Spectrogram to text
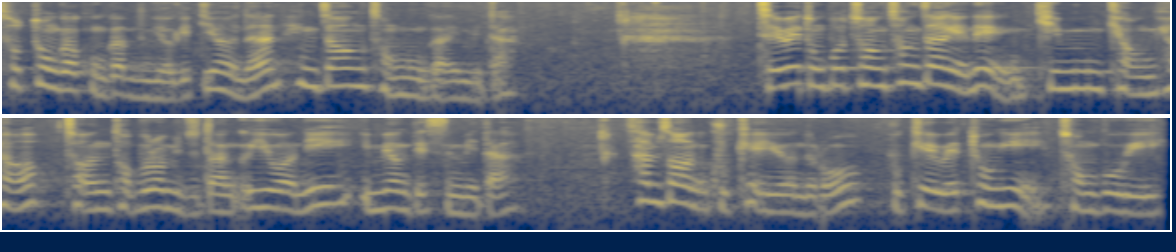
소통과 공감 능력이 뛰어난 행정 전문가입니다. 재외동포청 청장에는 김경협 전 더불어민주당 의원이 임명됐습니다. 삼선 국회의원으로 국회 외통위, 정보위,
